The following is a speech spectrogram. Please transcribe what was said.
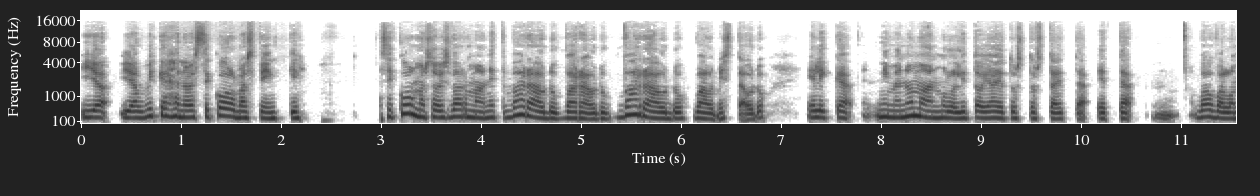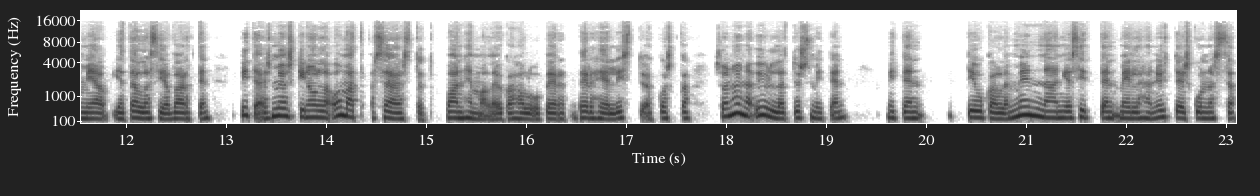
Ja, ja mikähän olisi se kolmas vinkki? Se kolmas olisi varmaan, että varaudu, varaudu, varaudu, valmistaudu. Eli nimenomaan mulla oli tuo ajatus tuosta, että, että mm, vauvalomia ja tällaisia varten pitäisi myöskin olla omat säästöt vanhemmalle, joka haluaa per, perheellistyä, koska se on aina yllätys, miten, miten tiukalle mennään. Ja sitten meillähän yhteiskunnassa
